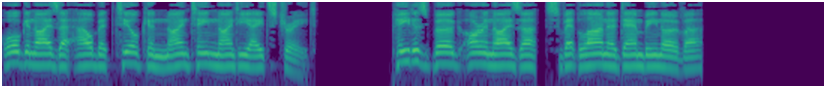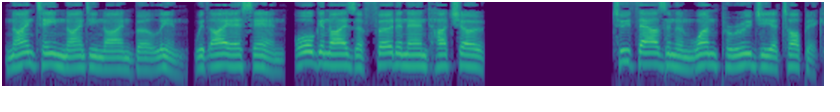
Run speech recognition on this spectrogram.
organizer Albert Thielken 1998 St. Petersburg Organizer, Svetlana Dambinova. 1999 Berlin with ISN, organizer Ferdinand Hucho 2001 Perugia topic,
